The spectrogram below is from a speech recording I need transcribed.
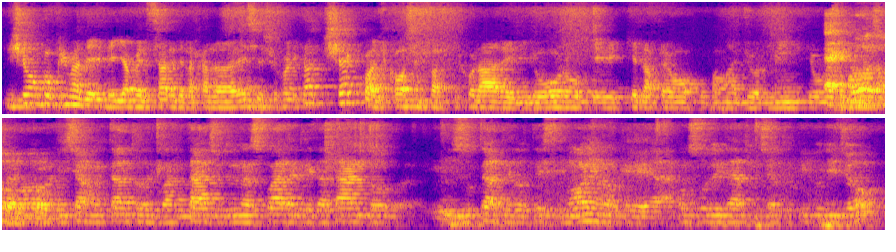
dicevo un po' prima de- degli avversari della Caldaresi e le sue qualità, c'è qualcosa in particolare di loro che, che la preoccupa maggiormente? O Eh, un loro, diciamo, intanto il vantaggio di una squadra che da tanto i risultati lo testimoniano, che ha consolidato un certo tipo di gioco.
